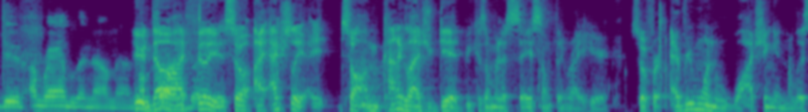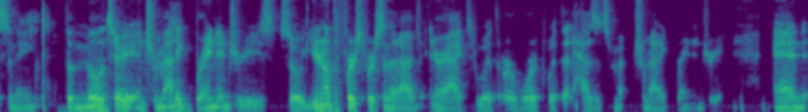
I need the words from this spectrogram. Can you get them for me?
dude, I'm rambling now, man. Dude, I'm no, sorry, I but- feel you. So I actually, so I'm kind of glad you did because I'm going to say something right here. So for everyone watching and listening, the military and traumatic brain injuries. So you're not the first person that I've interacted with or worked with that has a traumatic brain injury, and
